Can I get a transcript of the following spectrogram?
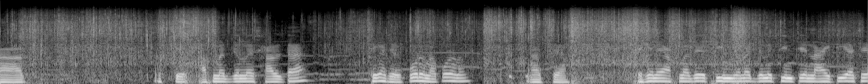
আর হচ্ছে আপনার জন্য শালটা ঠিক আছে? পড়ো না পড়ো না আচ্ছা। এখানে আপনাদের তিনজনের জন্য তিনটে নাইটি আছে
